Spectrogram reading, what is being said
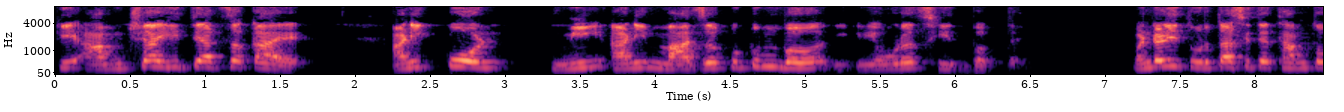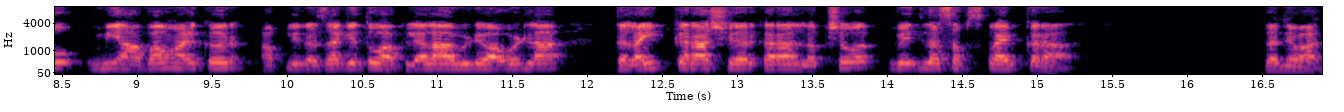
की आमच्या हित्याचं काय आणि कोण? मी आणि माझं कुटुंब एवढंच हित बघतंय. मंडळी तुर्तास इथे थांबतो. मी आबा माळकर आपली रजा घेतो. आपल्याला हा व्हिडिओ आवडला तर लाईक करा शेअर करा लक्ष वेधला सबस्क्राईब करा. धन्यवाद.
